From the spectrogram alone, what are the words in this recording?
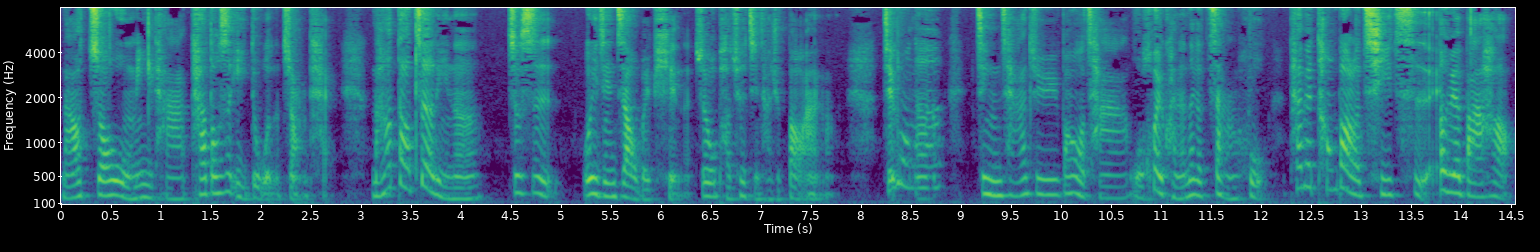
然后周五密他，他都是已读我的状态。然后到这里呢，就是我已经知道我被骗了，所以我跑去警察局报案了。结果呢，警察局帮我查我汇款的那个账户。他被通报了七次，二月八号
